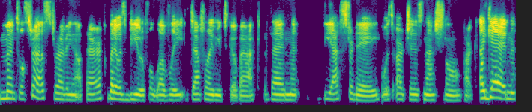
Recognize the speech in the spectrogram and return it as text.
mental stress driving out there, but it was beautiful, lovely. Definitely need to go back. Then yesterday was Arches National Park. Again,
